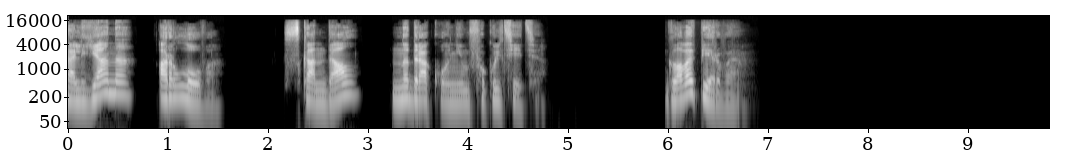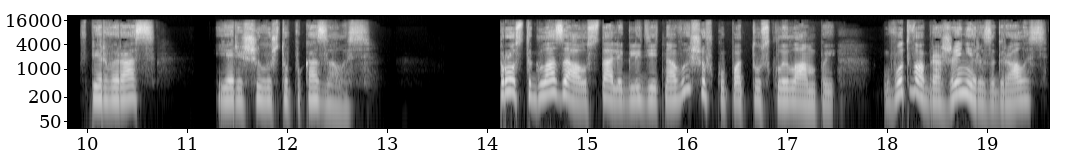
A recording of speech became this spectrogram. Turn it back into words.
Тальяна Орлова. Скандал на драконьем факультете. Глава первая. В первый раз я решила, что показалось. Просто глаза устали глядеть на вышивку под тусклой лампой, вот воображение разыгралось.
